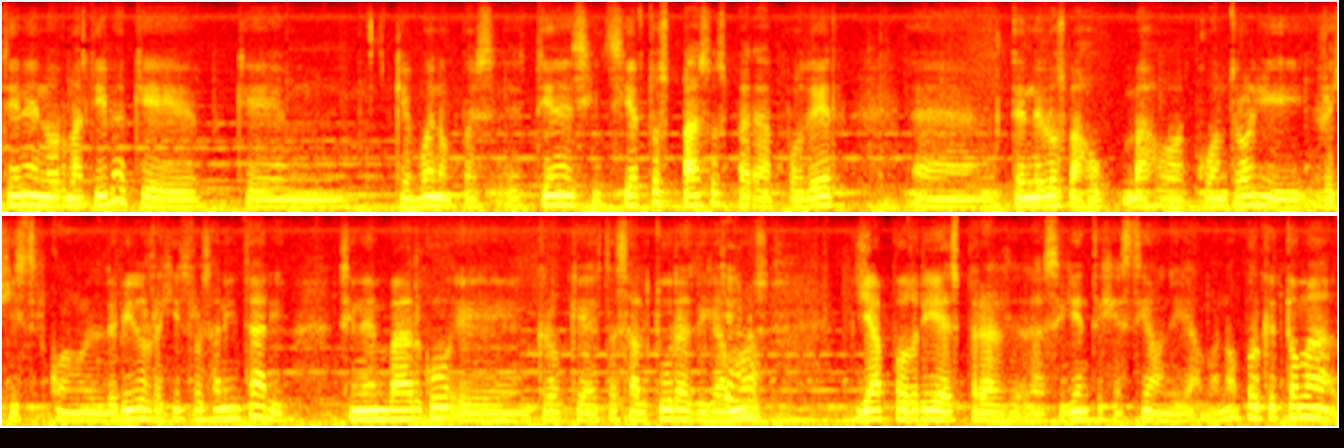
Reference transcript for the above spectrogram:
tiene normativa que, que, bueno, pues eh, tiene ciertos pasos para poder eh, tenerlos bajo, bajo control y registro, con el debido registro sanitario. Sin embargo, creo que a estas alturas, digamos, ya podría esperar la siguiente gestión, digamos, ¿no? Porque toma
